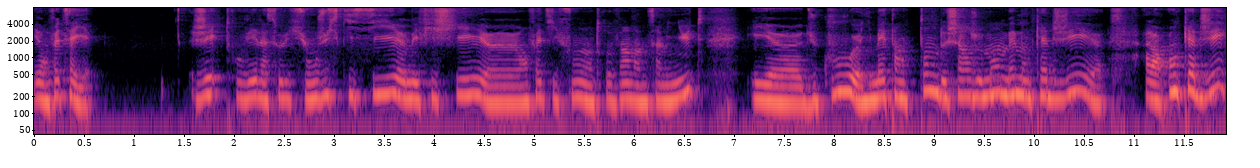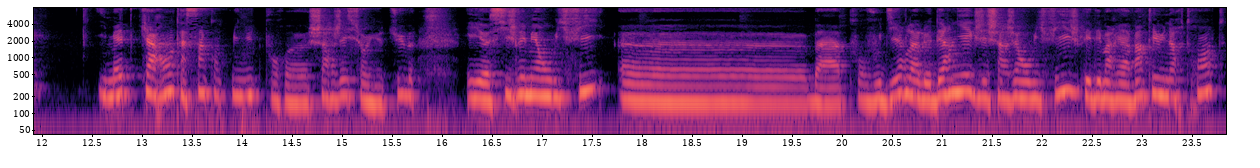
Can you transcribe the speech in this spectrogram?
Et en fait, ça y est j'ai trouvé la solution. Jusqu'ici, euh, mes fichiers, euh, en fait, ils font entre 20 et 25 minutes. Et euh, du coup, ils mettent un temps de chargement, même en 4G. Alors, en 4G, ils mettent 40 à 50 minutes pour charger sur YouTube. Et si je les mets en Wi-Fi, bah, pour vous dire, là, le dernier que j'ai chargé en Wi-Fi, je l'ai démarré à 21h30.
